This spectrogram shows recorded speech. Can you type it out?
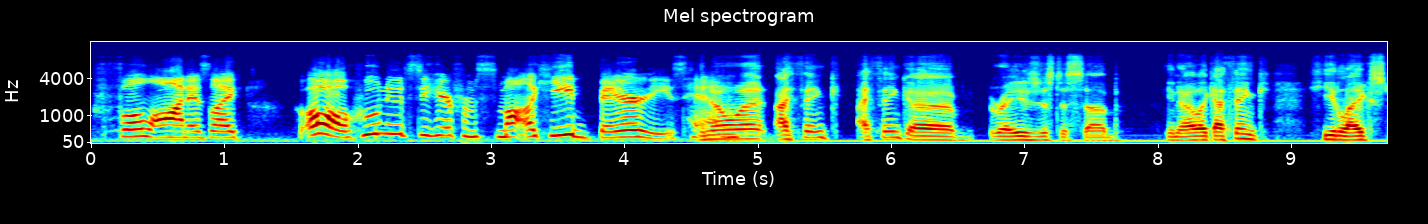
full on is like, oh, who needs to hear from Smog? Like he buries him. You know what? I think I think uh Ray is just a sub. You know, like I think he likes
